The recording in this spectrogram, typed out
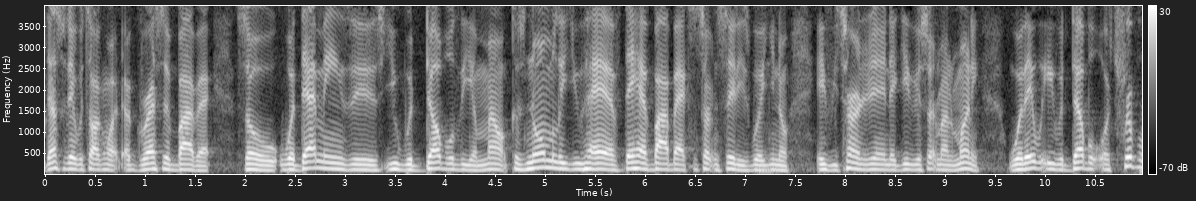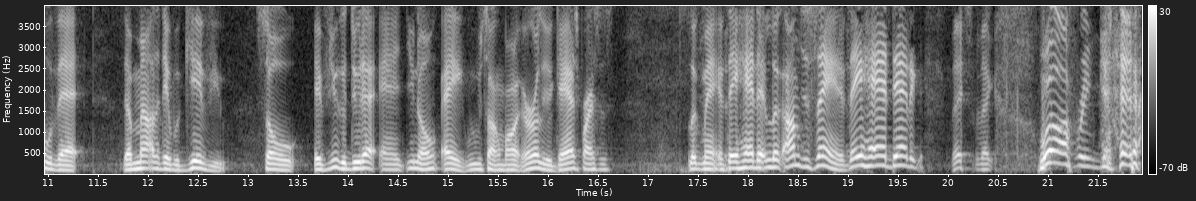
That's what they were talking about, aggressive buyback. So what that means is you would double the amount because normally you have they have buybacks in certain cities where you know if you turn it in they give you a certain amount of money. Where they would either double or triple that the amount that they would give you. So if you could do that, and you know, hey, we were talking about earlier gas prices. Look, man, if they had that, look, I'm just saying, if they had that, They should be like, we're offering gas.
